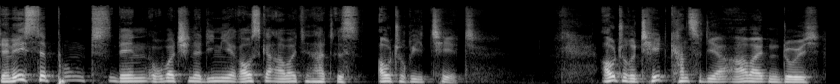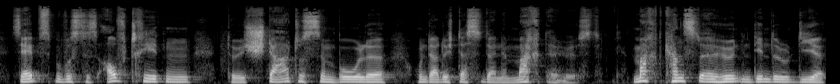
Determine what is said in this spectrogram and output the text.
Der nächste Punkt, den Robert Cialdini rausgearbeitet hat, ist Autorität. Autorität kannst du dir erarbeiten durch selbstbewusstes Auftreten, durch Statussymbole und dadurch, dass du deine Macht erhöhst. Macht kannst du erhöhen, indem du dir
